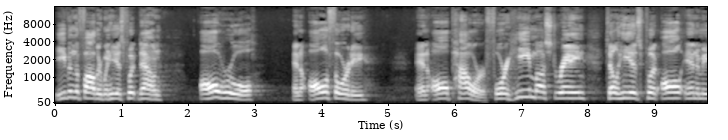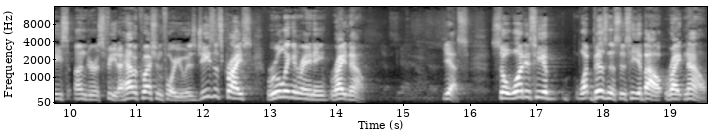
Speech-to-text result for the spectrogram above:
even the Father, when he has put down all rule and all authority and all power, for he must reign till he has put all enemies under his feet. I have a question for you. Is Jesus Christ ruling and reigning right now? Yes. So, what, is he, what business is he about right now?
